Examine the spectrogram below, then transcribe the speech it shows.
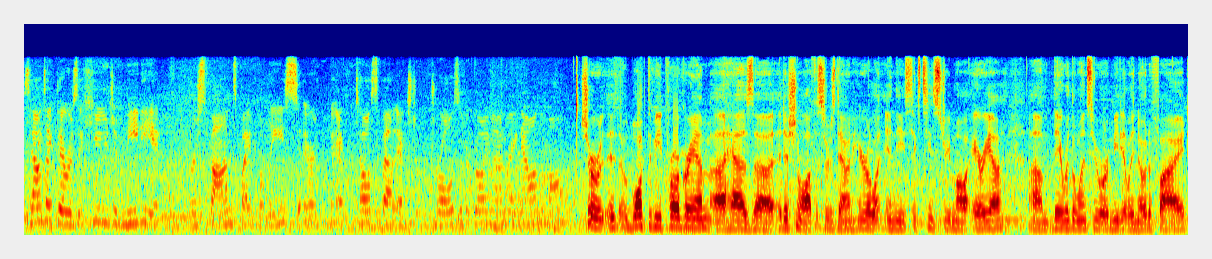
Sounds like there was a huge immediate response by police. Or, uh, tell us about extra patrols that are going on right now on the mall. Sure. uh, Walk the Beat program uh, has uh, additional officers down here in the 16th Street Mall area. Um, they were the ones who were immediately notified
